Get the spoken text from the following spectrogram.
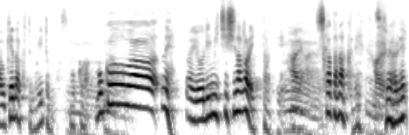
は受けなくてもいいと思います、僕は。う。ん。僕はね、寄り道しながら行ったんで。仕方なくね、はい それはね。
